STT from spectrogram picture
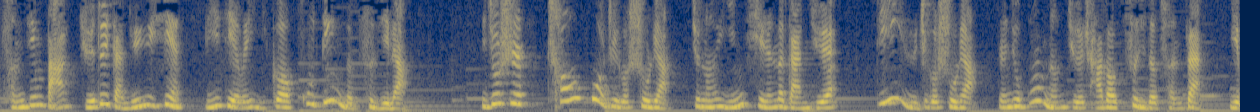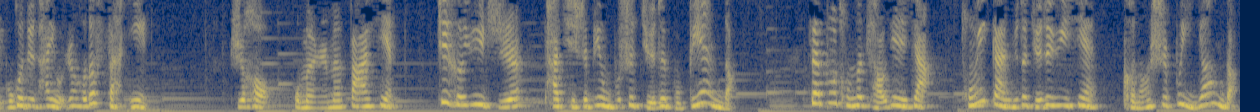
曾经把绝对感觉阈限理解为一个固定的刺激量，也就是超过这个数量就能引起人的感觉，低于这个数量人就不能觉察到刺激的存在，也不会对它有任何的反应。之后，我们人们发现这个阈值它其实并不是绝对不变的，在不同的条件下，同一感觉的绝对阈限可能是不一样的。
